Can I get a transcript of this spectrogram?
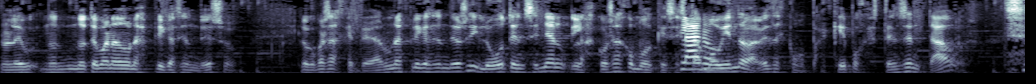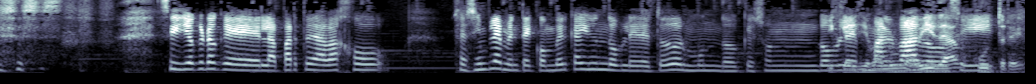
No, le- no- no te van a dar una explicación de eso. Lo que pasa es que te dan una explicación de eso y luego te enseñan las cosas como que se están moviendo a la vez. Es como, ¿para qué? Pues que estén sentados. sí yo creo que la parte de abajo o sea simplemente con ver que hay un doble de todo el mundo que son y dobles que llevan malvados una vida y cutre,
